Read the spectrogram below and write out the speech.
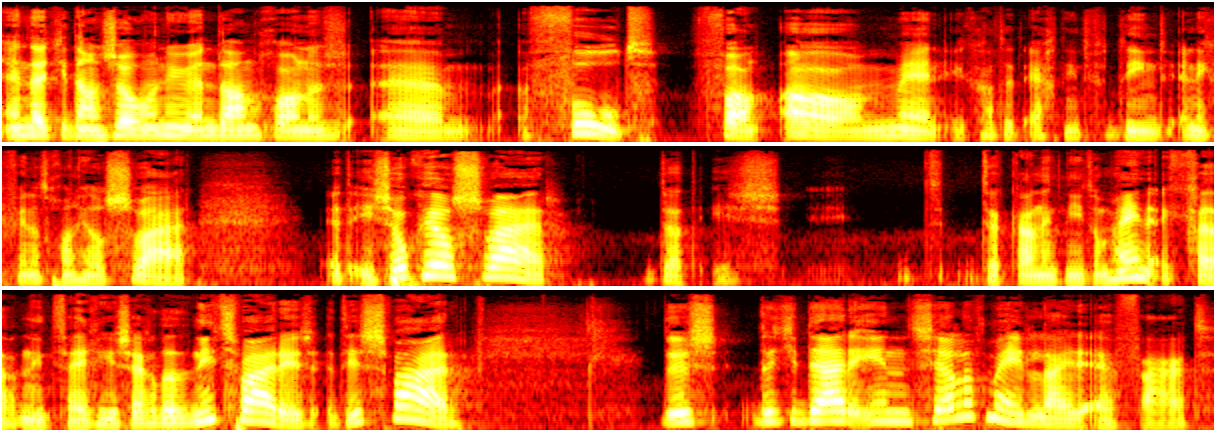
En dat je dan zo nu en dan gewoon eens uh, voelt van... Oh man, ik had dit echt niet verdiend en ik vind het gewoon heel zwaar. Het is ook heel zwaar. Dat is. Daar kan ik niet omheen. Ik ga niet tegen je zeggen dat het niet zwaar is. Het is zwaar. Dus dat je daarin zelf medelijden ervaart,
